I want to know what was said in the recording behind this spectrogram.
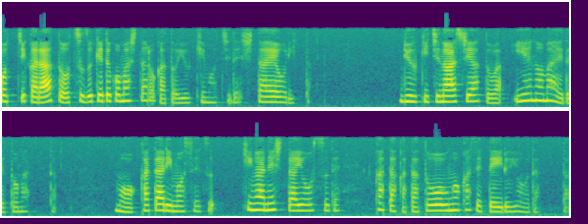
こっちから後を続けてこましたろかという気持ちで下へ降りた。龍吉の足跡は家の前で止まった。もう語りもせず気兼ねした様子でカタカタ戸を動かせているようだった。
